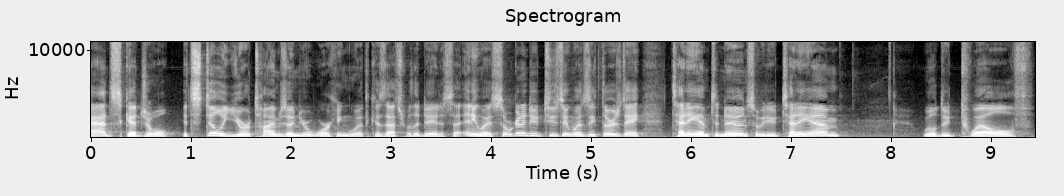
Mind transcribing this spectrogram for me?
ad schedule, it's still your time zone you're working with because that's where the data set. Anyway, so we're going to do Tuesday, Wednesday, Thursday, 10 a.m. to noon. So we do 10 a.m. We'll do 12,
